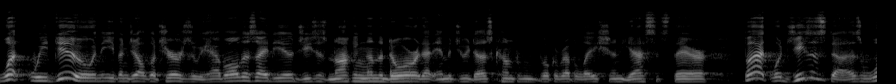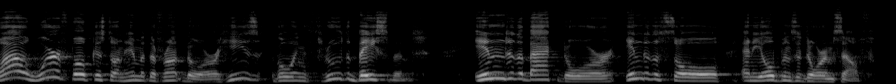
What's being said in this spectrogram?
what we do in the evangelical church is we have all this idea of Jesus knocking on the door. That imagery does come from the book of Revelation. Yes, it's there. But what Jesus does, while we're focused on him at the front door, he's going through the basement into the back door, into the soul, and he opens the door himself.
